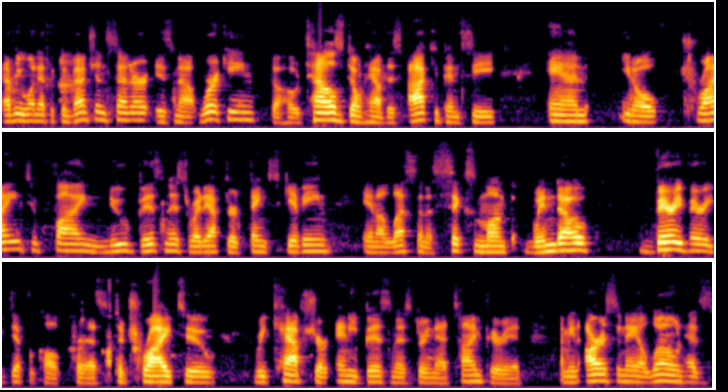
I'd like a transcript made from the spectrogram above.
everyone at the convention center is not working. The hotels don't have this occupancy. And, you know, trying to find new business right after Thanksgiving in a less than a six month window, very, very difficult, Chris, to try to recapture any business during that time period. I mean, RSNA alone has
